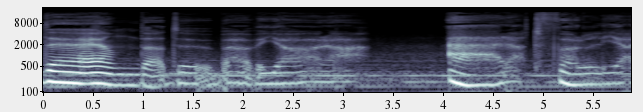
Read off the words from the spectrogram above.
Det enda du behöver göra är att följa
